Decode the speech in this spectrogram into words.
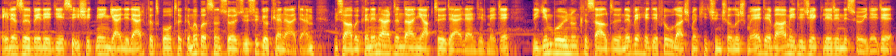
Elazığ Belediyesi İşitme Engelliler futbol takımı basın sözcüsü Gökhan Adem, müsabakanın ardından yaptığı değerlendirmede ligin boyunun kısaldığını ve hedefe ulaşmak için çalışmaya devam edeceklerini söyledi.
